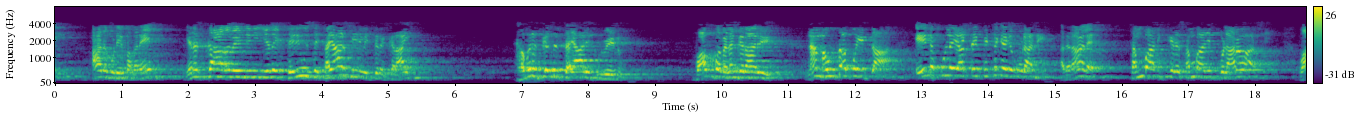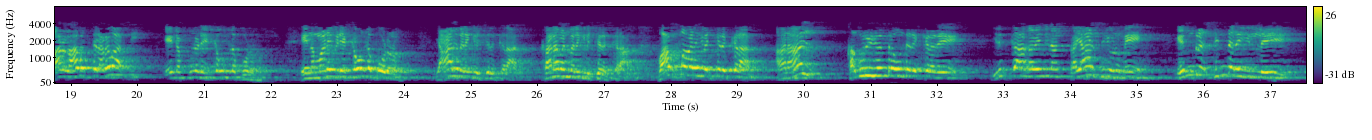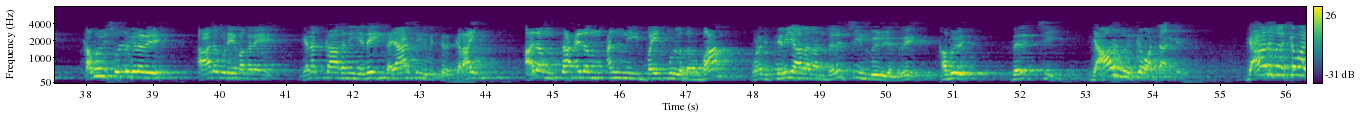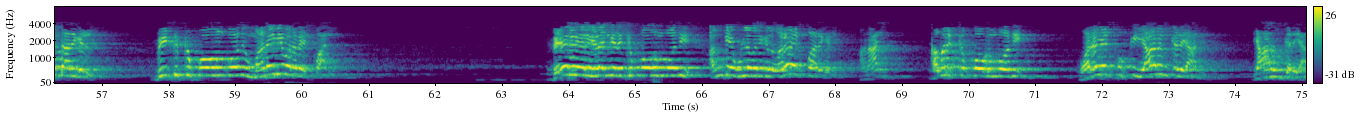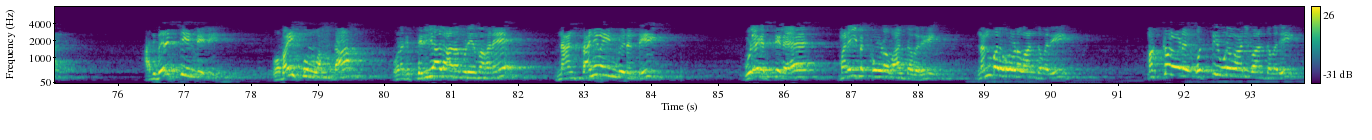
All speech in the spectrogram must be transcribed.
ஆதமுடைய மகனே எனக்காக வேண்டி நீ எதை தெரிவு தயார் செய்து வைத்திருக்கிறாய்? கபருக்கென்று தயாரிப்பு வேண்டும்? பாப்ப விளங்குறாரு. நான் மவுத்தா போயிட்டா. ஏண்ட புள்ள யார்த்தை பிச்சை கேட்க கூடாது அதனால சம்பாதிக்கிற சம்பாதிப்புள்ள அறவாசி. வார லாபத்தில் அறவாசி. என் புள்ளடைய அக்கௌண்ட்ல போடணும். என் மனைவியுடைய அக்கௌண்ட்ல போடணும். யாரு விளங்கி வச்சிருக்கிறார் கணவன் விளங்கி வச்சிருக்கிறார் வாப்பா விளங்கி வச்சிருக்கிறார் ஆனால் கபரு என்ற ஒன்று இருக்கிறதே. இதுக்காக வேண்டி நான் தயார் செய்யணுமே. என்ற சிந்தனை இல்லை. கபுரி சொல்லுகிறது ஆதவுடைய மகனே எனக்காக நீ எதை தயார் செய்து வைத்திருக்கிறாய்? அலம் தகலம் அன்னி பைத்துல் கர்ப்பா உனக்கு தெரியாத நான் வெறிச்சியின் வீடு என்று. கபரு வெறிச்சி. யாரும் இருக்க மாட்டார்கள். யாரும் இருக்க மாட்டார்கள். வீட்டுக்கு போகும்போது மனைவி வரவேற்பாள் வேறு வேறு இடங்களுக்கு போகும்போது அங்கே உள்ளவர்கள் வரவேற்பார்கள் ஆனால் கபருக்கு போகும்போது வரவேற்புக்கு யாரும் கிடையாது. யாரும் கிடையாது. அது வெறுச்சியின் மீது. ஒபைக்குள் வந்தா உனக்கு தெரியாத நம்முடைய மகனே நான் தனிமையின் விடுந்து உலகத்தில மனைவி மக்களோட வாழ்ந்தவரு நண்பர்களோட வாழ்ந்தவரு மக்களோட ஒட்டி உறவாடி வாழ்ந்தவரு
